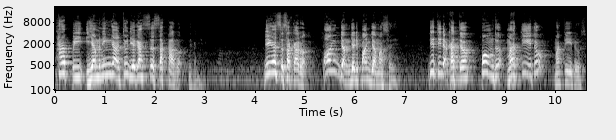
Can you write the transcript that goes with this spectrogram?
Tapi yang meninggal tu dia rasa sakarat. Dia, panggil. Dia rasa sakarat. Panjang jadi panjang masa dia. Dia tidak kata, pom tu, mati tu, mati terus.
